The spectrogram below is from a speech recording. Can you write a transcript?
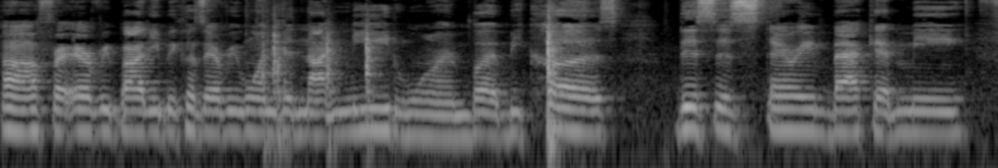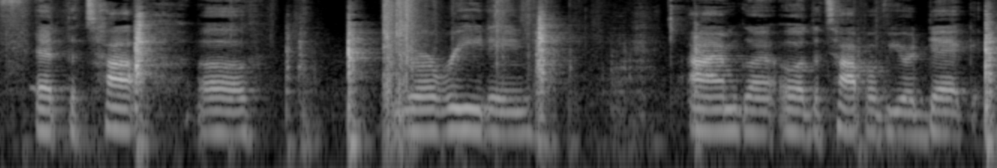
uh, for everybody because everyone did not need one. But because this is staring back at me at the top of your reading, I'm going to, or the top of your deck,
